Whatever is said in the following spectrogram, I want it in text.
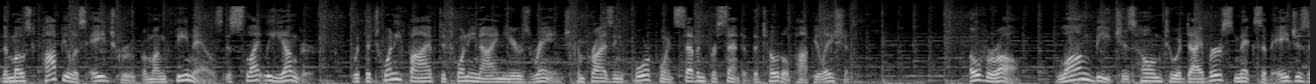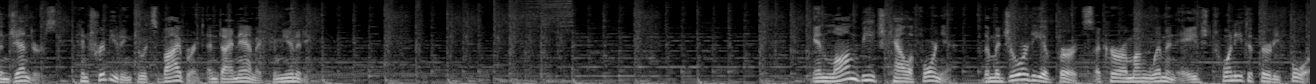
the most populous age group among females is slightly younger, with the 25 to 29 years range comprising 4.7% of the total population. Overall, Long Beach is home to a diverse mix of ages and genders, contributing to its vibrant and dynamic community. In Long Beach, California, the majority of births occur among women aged 20 to 34,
